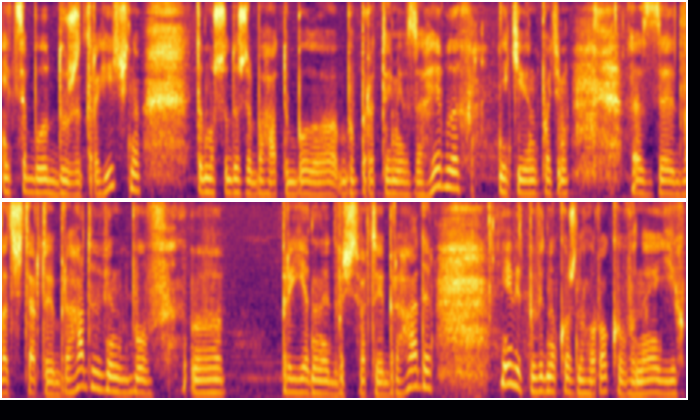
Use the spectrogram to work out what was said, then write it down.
І це було дуже трагічно, тому що дуже багато було побратимів загиблих, які він потім е, з 24-ї бригади він був е, приєднаний до 24-ї бригади, і відповідно кожного року вони їх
